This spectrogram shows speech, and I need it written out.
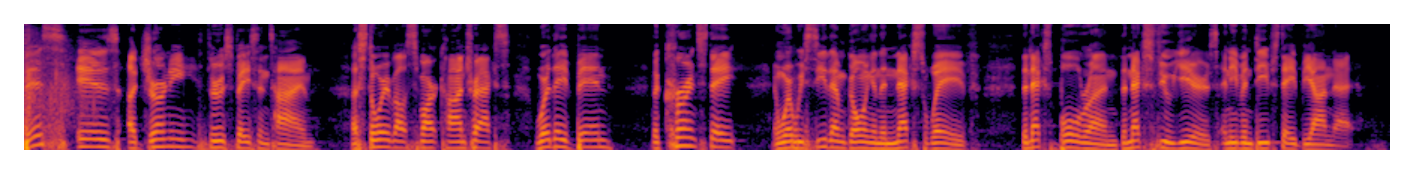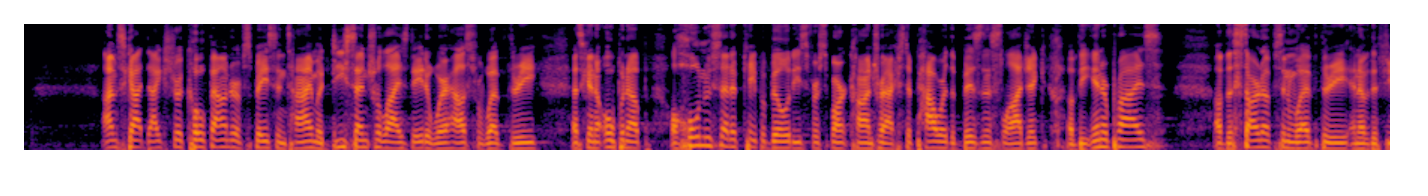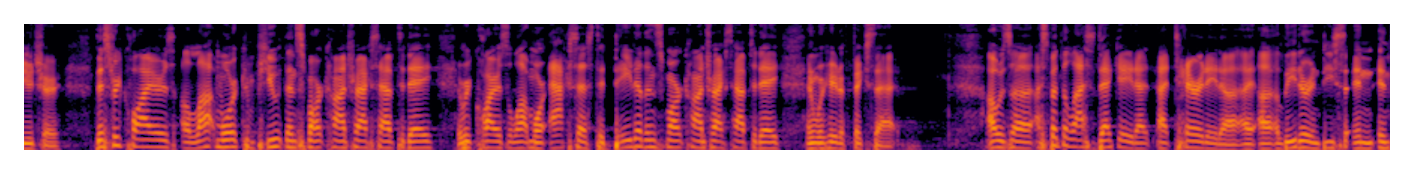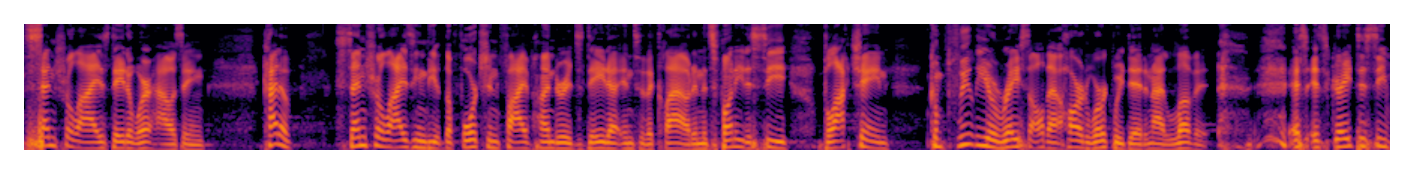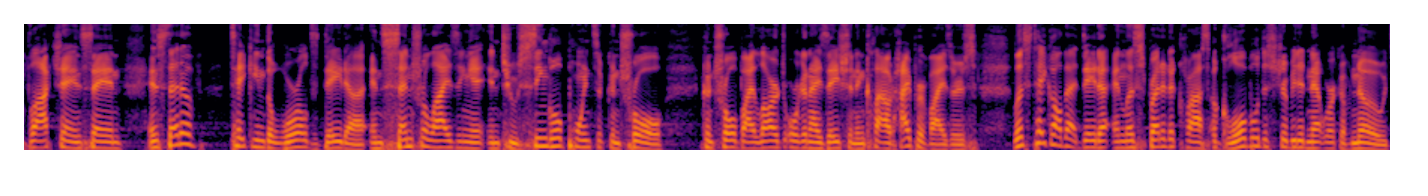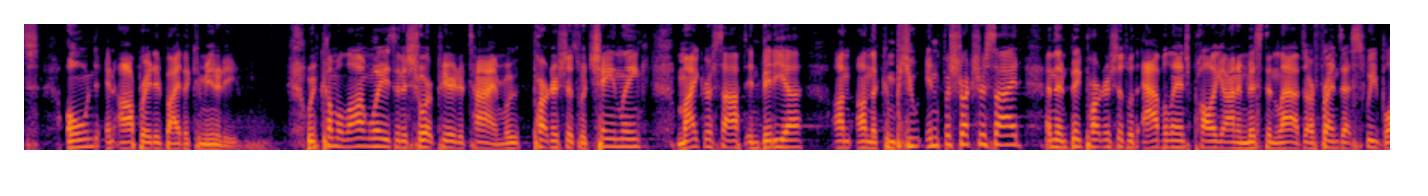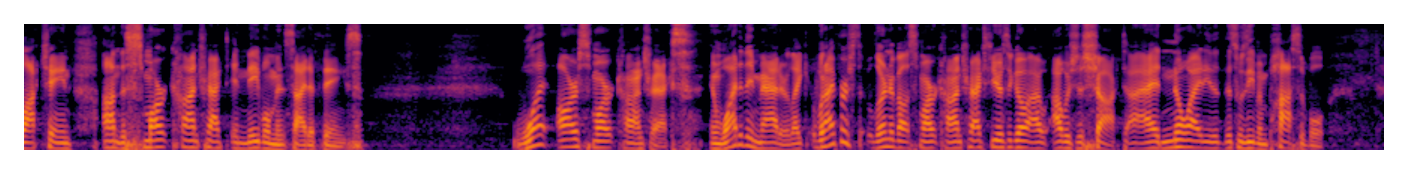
This is a journey through space and time, a story about smart contracts, where they've been, the current state, and where we see them going in the next wave, the next bull run, the next few years, and even deep state beyond that. I'm Scott Dykstra, co founder of Space and Time, a decentralized data warehouse for Web3 that's going to open up a whole new set of capabilities for smart contracts to power the business logic of the enterprise, of the startups in Web3, and of the future. This requires a lot more compute than smart contracts have today. It requires a lot more access to data than smart contracts have today, and we're here to fix that. I was uh, I spent the last decade at, at Teradata, a, a leader in, in, in centralized data warehousing, kind of centralizing the, the Fortune 500's data into the cloud. And it's funny to see blockchain completely erase all that hard work we did, and I love it. it's, it's great to see blockchain saying, instead of taking the world's data and centralizing it into single points of control controlled by large organization and cloud hypervisors, let's take all that data and let's spread it across a global distributed network of nodes owned and operated by the community. We've come a long ways in a short period of time. With partnerships with Chainlink, Microsoft, NVIDIA on, on the compute infrastructure side, and then big partnerships with Avalanche, Polygon, and Mysten Labs, our friends at Sui Blockchain, on the smart contract enablement side of things. What are smart contracts and why do they matter? Like when I first learned about smart contracts years ago, I, I was just shocked. I had no idea that this was even possible.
